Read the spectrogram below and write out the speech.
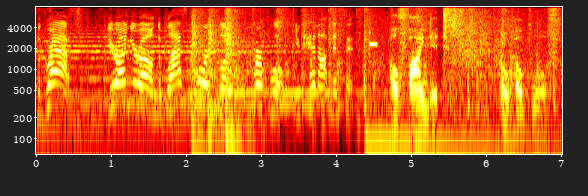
MacGrath, you're on your own. The blast core glows purple. You cannot miss it. I'll find it. Go help Wolfe.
